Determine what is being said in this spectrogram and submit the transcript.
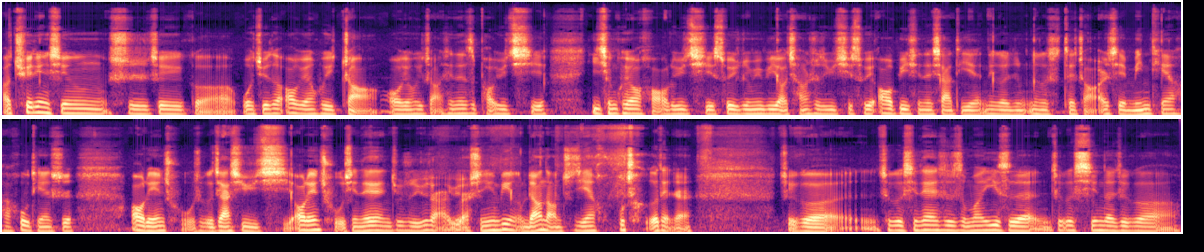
啊，确定性是这个，我觉得澳元会涨，澳元会涨。现在是跑预期，疫情快要好了预期，所以人民币要强势的预期，所以澳币现在下跌，那个那个是在涨，而且明天和后天是澳联储这个加息预期。澳联储现在就是有点有点神经病，两党之间胡扯在这儿。这个这个现在是什么意思？这个新的这个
